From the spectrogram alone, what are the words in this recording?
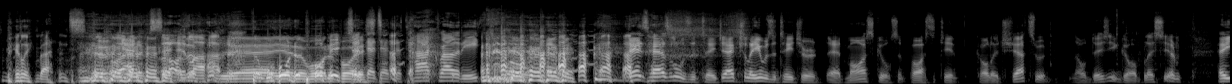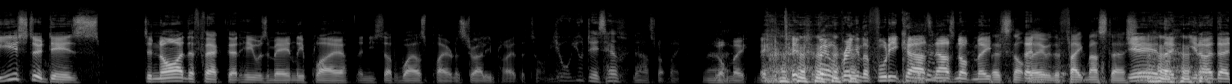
Billy Madison, Adam oh, Sandler, Yeah, the water yeah, the water boy. boy. high quality. Des Hasler was a teacher. Actually, he was a teacher at, at my school, St Pius X College, Chatswood. Old Desi, God bless you. He used to, Des, deny the fact that he was a Manly player, a New South Wales player, an Australian player at the time. You're, you're Des Hasler. No, it's not me. Not me. People bringing the footy cards. No, it's not me. That's not They- me with the fake mustache. Yeah, they, you know, they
